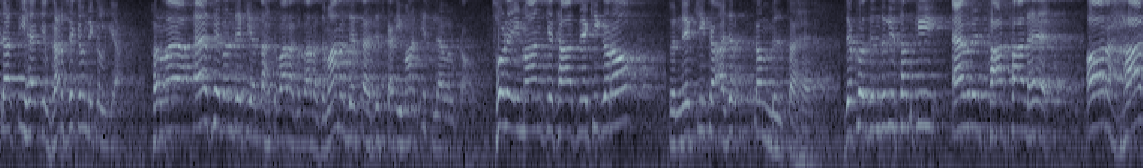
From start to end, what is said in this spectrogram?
جاتی ہے کہ گھر سے کیوں نکل گیا۔ فرمایا، ایسے بندے کی اللہ تبارہ کو تعالیٰ ضمانت دیتا ہے جس کا ایمان اس لیول کا ہو۔ تھوڑے ایمان کے ساتھ نیکی کرو تو نیکی کا اجر کم ملتا ہے۔ دیکھو، زندگی سب کی ایوریج ساٹھ سال ہے اور ہر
